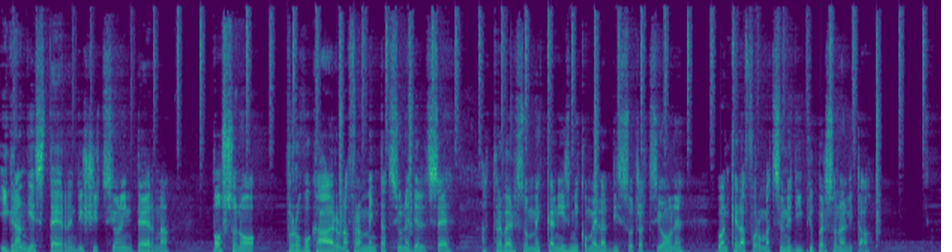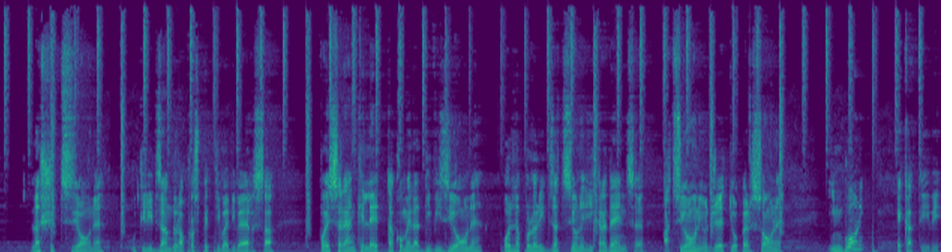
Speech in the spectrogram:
i grandi esterni di scizione interna possono provocare una frammentazione del sé attraverso meccanismi come la dissociazione o anche la formazione di più personalità. La scizione, utilizzando una prospettiva diversa, può essere anche letta come la divisione o la polarizzazione di credenze, azioni, oggetti o persone, in buoni e cattivi,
